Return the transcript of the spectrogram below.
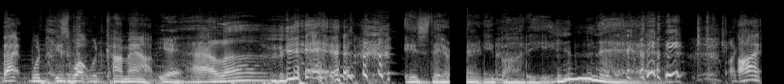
that would is what would come out. yeah. Hello. yeah. Is there anybody in there? I,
